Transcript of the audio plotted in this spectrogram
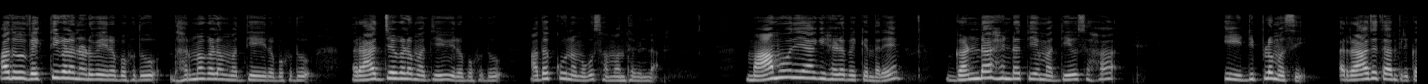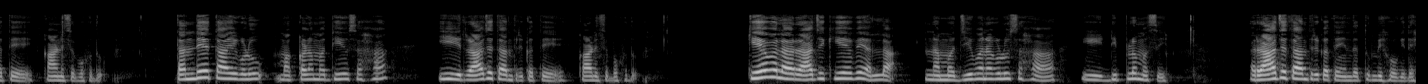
ಅದು ವ್ಯಕ್ತಿಗಳ ನಡುವೆ ಇರಬಹುದು, ಧರ್ಮಗಳ ಮಧ್ಯೆ ಇರಬಹುದು, ರಾಜ್ಯಗಳ ಮಧ್ಯೆಯೂ ಇರಬಹುದು, ಅದಕ್ಕೂ ನಮಗೂ ಸಂಬಂಧವಿಲ್ಲ. ಮಾಮೂಲಿಯಾಗಿ ಹೇಳಬೇಕೆಂದರೆ, ಗಂಡ ಹೆಂಡತಿಯ ಮಧ್ಯೆಯೂ ಸಹ ಈ ಡಿಪ್ಲೊಮಸಿ, ರಾಜತಾಂತ್ರಿಕತೆ ಕಾಣಿಸಬಹುದು. ತಂದೆ ತಾಯಿಗಳು ಮಕ್ಕಳ ಮಧ್ಯೆಯೂ ಸಹ ಈ ರಾಜತಾಂತ್ರಿಕತೆ ಕಾಣಿಸಬಹುದು. ಕೇವಲ ರಾಜಕೀಯವೇ ಅಲ್ಲ, ನಮ್ಮ ಜೀವನಗಳು ಸಹ ಈ ಡಿಪ್ಲೊಮಸಿ, ರಾಜತಾಂತ್ರಿಕತೆಯಿಂದ ತುಂಬಿ ಹೋಗಿದೆ.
